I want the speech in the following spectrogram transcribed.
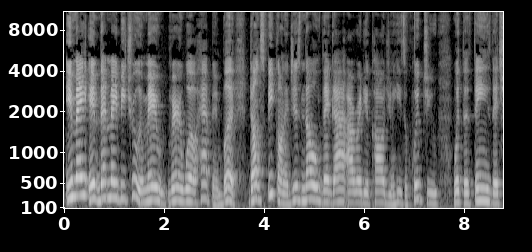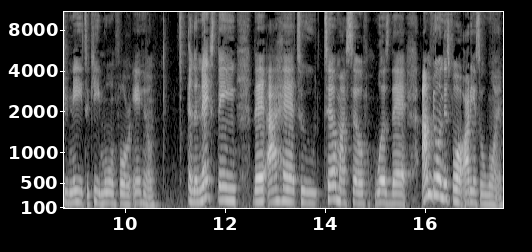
It may it that may be true. It may very well happen, but don't speak on it. Just know that God already called you and He's equipped you with the things that you need to keep moving forward in Him. And the next thing that I had to tell myself was that I'm doing this for an audience of one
